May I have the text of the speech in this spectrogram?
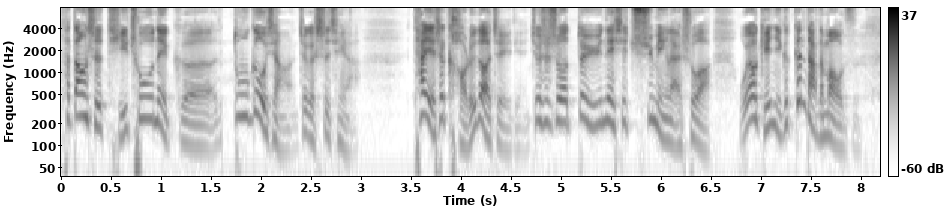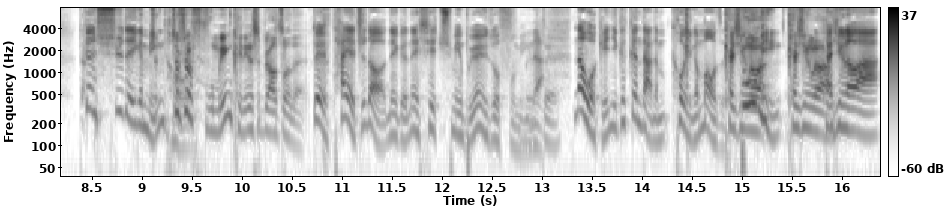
他当时提出那个都构想这个事情啊，他也是考虑到这一点，就是说对于那些区民来说啊，我要给你一个更大的帽子，更虚的一个名头。就是府民肯定是不要做的，对，他也知道那个那些区民不愿意做府民的，对，那我给你一个更大的扣你个帽子，开心了开心了，开心了吧？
